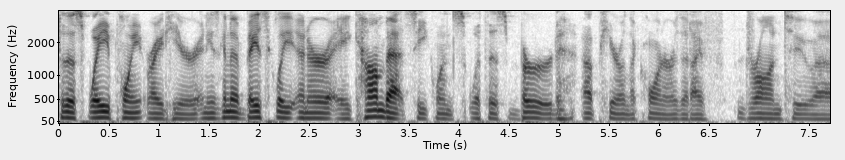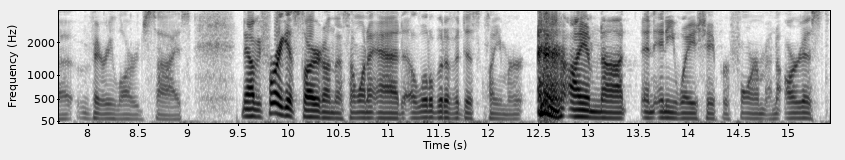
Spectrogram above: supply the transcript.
to this waypoint right here, and he's going to basically enter a combat sequence with this bird up here in the corner that I've drawn to a very large size. Now, before I get started on this, I want to add a little bit of a disclaimer. I am not in any way, shape, or form an artist,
